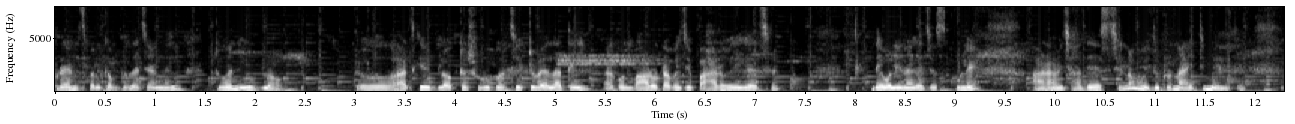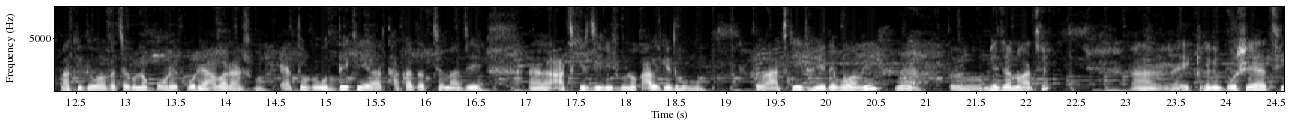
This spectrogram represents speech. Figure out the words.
Friends welcome to the channel to a new blog তো আজকে ব্লগটা শুরু করছি একটু বেলাতেই। এখন বারোটা বেজে পার হয়ে গেছে। দেবলিনা গেছে স্কুলে। আর আমি ছাদে এসেছিলাম ওই দুটো নাইটি মেলতে। বাকি ধোয়া কাচাগুলো পরে করে আবার আসব। এত রোদ দেখে আর থাকা যাচ্ছে না যে আজকের জিনিসগুলো কালকে ধোবো। তো আজকেই ধুয়ে দেবো আমি হ্যাঁ? তো ভেজানো আছে। আর একটুখানি বসে আছি।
